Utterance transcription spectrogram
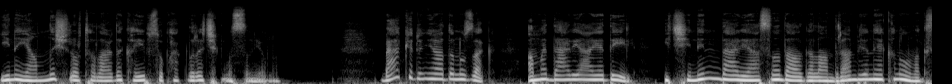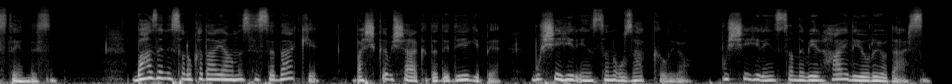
yine yanlış rotalarda kayıp sokaklara çıkmasın yolun. Belki dünyadan uzak ama deryaya değil, içinin deryasını dalgalandıran birine yakın olmak isteğindesin. Bazen insan o kadar yalnız hisseder ki başka bir şarkıda dediği gibi bu şehir insanı uzak kılıyor. Bu şehir insanı bir hayli yoruyor dersin.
